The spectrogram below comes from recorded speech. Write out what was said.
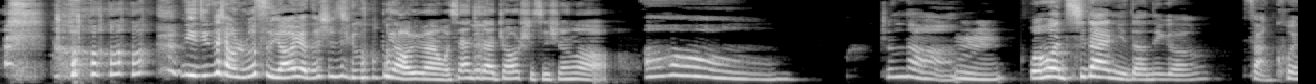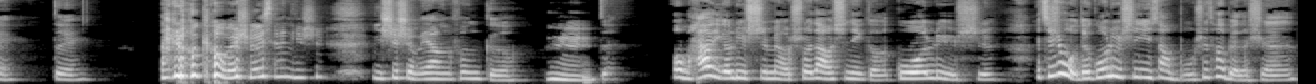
你已经在想如此遥远的事情了？不遥远，我现在就在招实习生了。哦，真的？嗯，我会很期待你的那个反馈。对。然后跟我们说一下你是你是什么样的风格？嗯，对。我们还有一个律师没有说到，是那个郭律师。其实我对郭律师印象不是特别的深，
